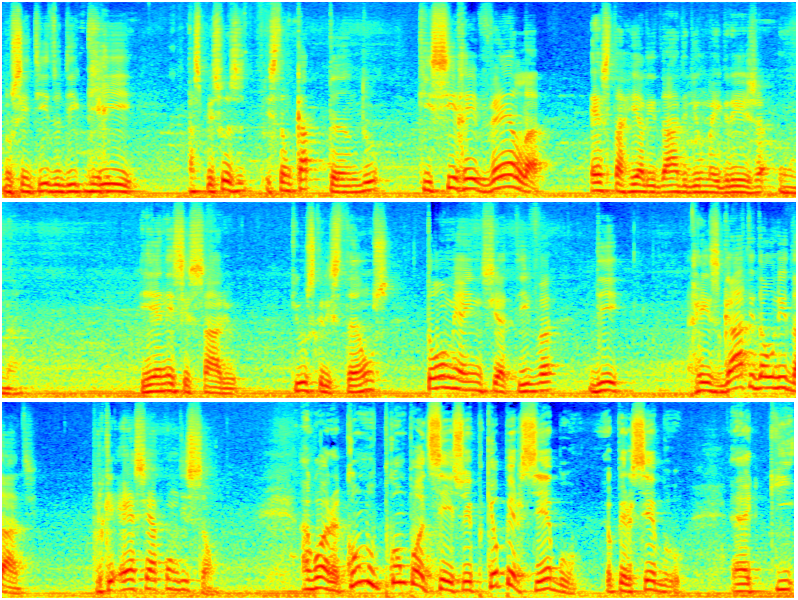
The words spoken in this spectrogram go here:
no sentido de que as pessoas estão captando que se revela esta realidade de uma igreja una. E é necessário que os cristãos tomem a iniciativa de resgate da unidade, porque essa é a condição. Agora, como, como pode ser isso aí? Porque eu percebo, eu percebo é, que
